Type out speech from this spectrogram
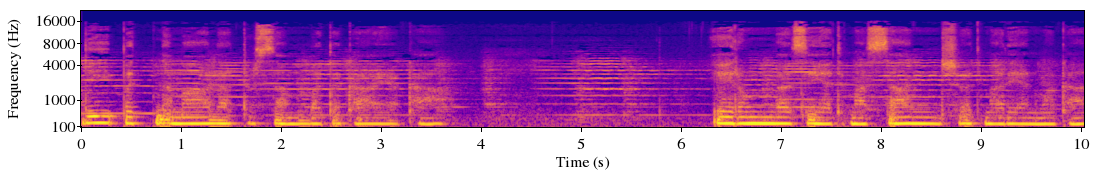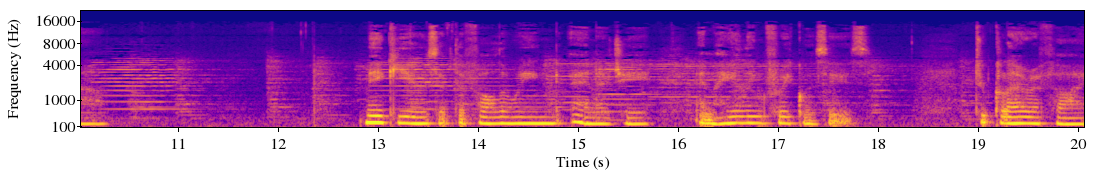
Dipat namala tu sambatakaya ka. Erumba Siat Masan Shut Marian Wakam. Make use of the following energy and healing frequencies to clarify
